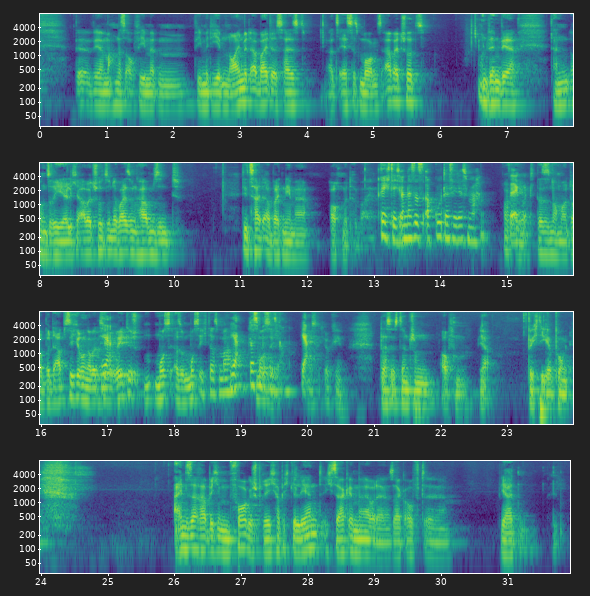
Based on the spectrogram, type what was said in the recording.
wir machen das auch wie mit, dem, wie mit jedem neuen Mitarbeiter. Das heißt, als erstes morgens Arbeitsschutz. Und wenn wir dann unsere jährliche Arbeitsschutzunterweisung haben, sind die Zeitarbeitnehmer auch mit dabei. Richtig, und das ist auch gut, dass sie das machen. Sehr gut. Das ist nochmal doppelte Absicherung, aber Ja. theoretisch muss, also muss ich das machen? Ja, das muss ich. Auch. Ja. Muss ich, okay. Das ist dann schon auf ein, ja, wichtiger Punkt. Eine Sache habe ich im Vorgespräch, habe ich gelernt, ich sage immer oder sage oft, äh, ja,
